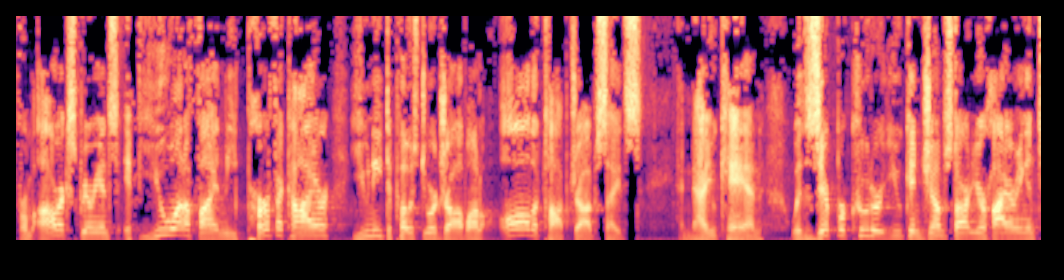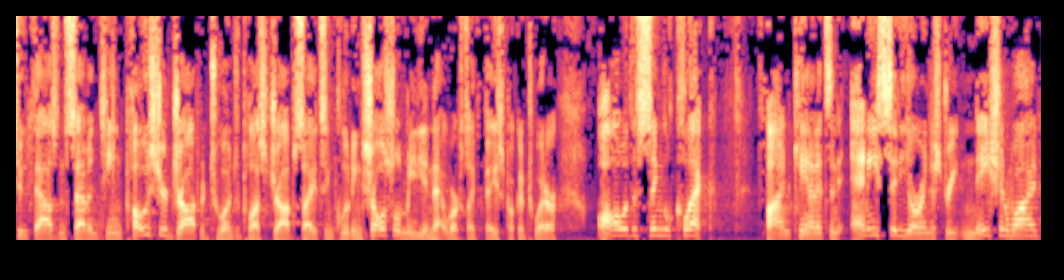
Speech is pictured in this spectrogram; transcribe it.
From our experience, if you want to find the perfect hire, you need to post your job on all the top job sites. And now you can. With ZipRecruiter, you can jumpstart your hiring in 2017. Post your job to 200 plus job sites, including social media networks like Facebook and Twitter, all with a single click. Find candidates in any city or industry nationwide.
